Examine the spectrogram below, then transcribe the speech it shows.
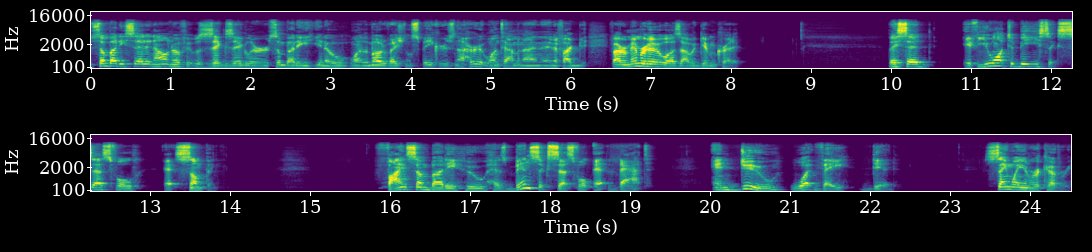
somebody said it, and I don't know if it was Zig Ziglar or somebody, you know, one of the motivational speakers, and I heard it one time, and I and if I if I remember who it was, I would give him credit. They said, if you want to be successful at something, find somebody who has been successful at that and do what they did. Same way in recovery.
